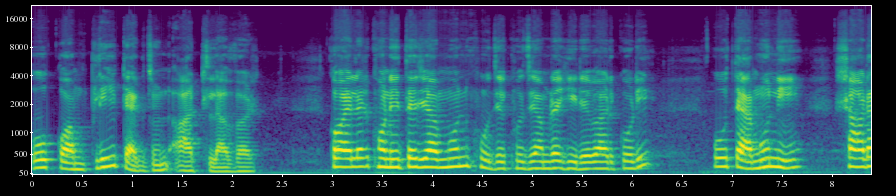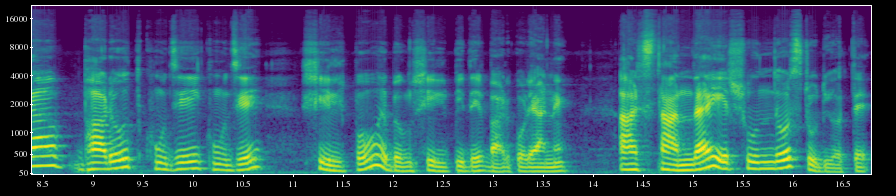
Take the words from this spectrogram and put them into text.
ও কমপ্লিট একজন আর্ট লাভার। কয়লার খনিতে যেমন খুঁজে খুঁজে আমরা হিরে বার করি, ও তেমনই সারা ভারত খুঁজে খুঁজে শিল্প এবং শিল্পীদের বার করে আনে আর স্থান দেয় এর সুন্দর স্টুডিওতে।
